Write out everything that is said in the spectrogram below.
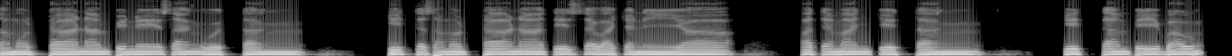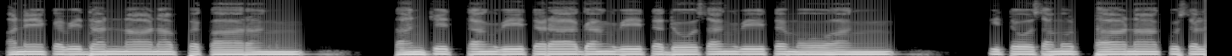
සමුත්ථානම් පිනේ සංවුත්තං චිත්ත සමුත්ථානා තිස්ස වචනීයා කතමං චිත්තං චිත්තං පි බහුං අනේක විධන්නානප්පකාරං සංචිත්තං වීතරාගං වීත දෝසං වීත මෝහං ඊතෝ සමුත්ථානා කුසල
